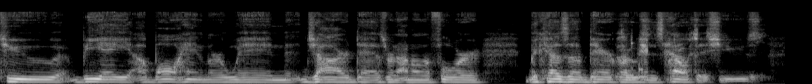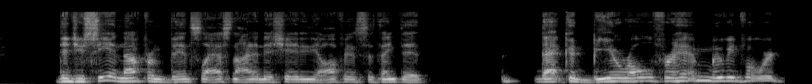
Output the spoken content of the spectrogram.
to be a, a ball handler when Ja or Dez were not on the floor because of Derrick Rose's health issues. Did you see enough from Vince last night initiating the offense to think that that could be a role for him moving forward?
